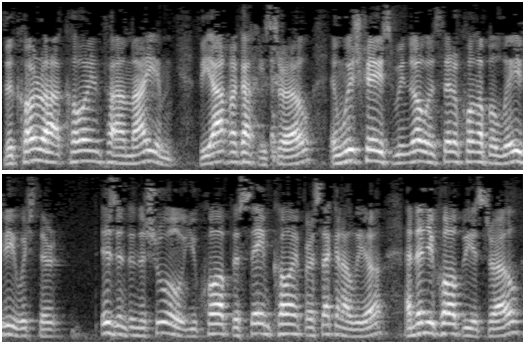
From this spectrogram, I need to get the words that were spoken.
the v'kara haKohen pa'amayim v'yachakach Israel. In which case, we know instead of calling up a Levi, which there isn't in the shul, you call up the same Kohen for a second Aliyah, and then you call up the Yisrael.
